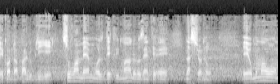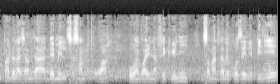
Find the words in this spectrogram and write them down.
et qu'on ne doit pas l'oublier, souvent même au détriment de nos intérêts nationaux. Et au moment où on parle de l'agenda 2063, où on voit une Afrique unie, nous sommes en train de poser les piliers.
